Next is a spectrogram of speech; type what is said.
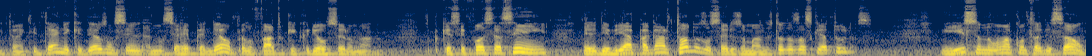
então a gente entende que Deus não se, não se arrependeu pelo fato que criou o ser humano. Porque se fosse assim, ele deveria apagar todos os seres humanos, todas as criaturas. E isso não é uma contradição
